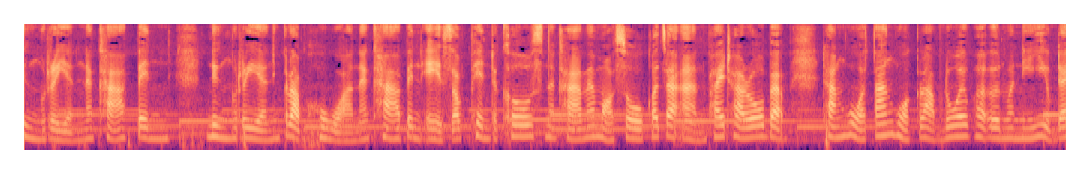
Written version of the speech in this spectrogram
1เหรียญนะคะเป็น 1 เหรียญกลับหัวนะคะเป็น Ace of Pentacles นะคะแม่หมอโซก็จะอ่านไพ่ทาโร่แบบทั้งหัวตั้งหัวกลับด้วยเพอเอิญวันนี้หยิบได้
